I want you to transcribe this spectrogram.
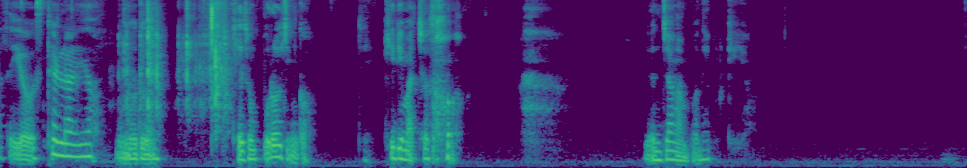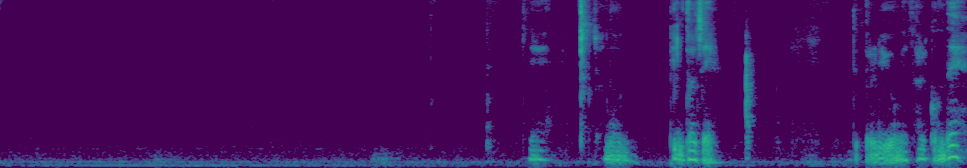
안녕하세요. 스텔라예요. 오늘은 제 손 부러진 거. 길이 맞춰서 연장 한번 해볼게요. 이제 저는 빌더젤. 이걸 이용해서 할 건데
